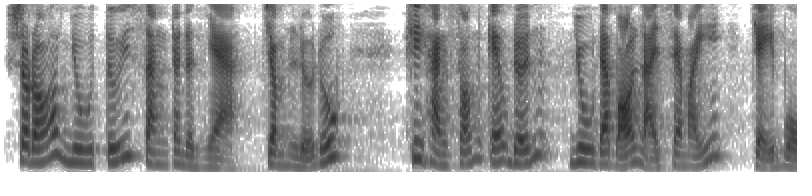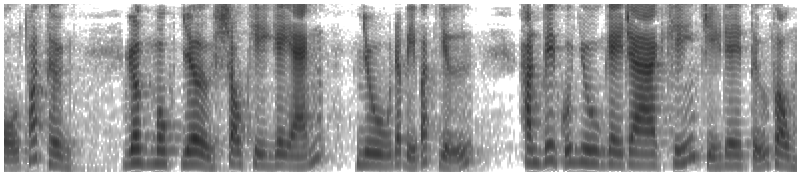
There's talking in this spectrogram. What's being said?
Sau đó Nhu tưới xăng ra nền nhà, châm lửa đốt. Khi hàng xóm kéo đến, Nhu đã bỏ lại xe máy, chạy bộ thoát thân. Gần một giờ sau khi gây án, Nhu đã bị bắt giữ. Hành vi của Nhu gây ra khiến chị D tử vong.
